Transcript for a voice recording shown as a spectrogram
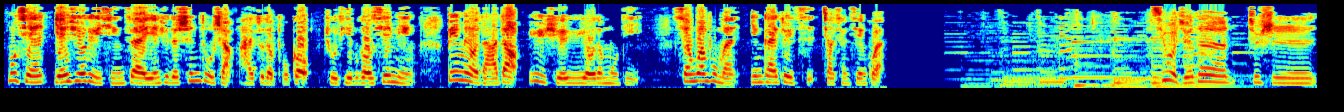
目前研学旅行在研学的深度上还做得不够，主题不够鲜明，并没有达到寓学于游的目的。相关部门应该对此加强监管。其实我觉得，就是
